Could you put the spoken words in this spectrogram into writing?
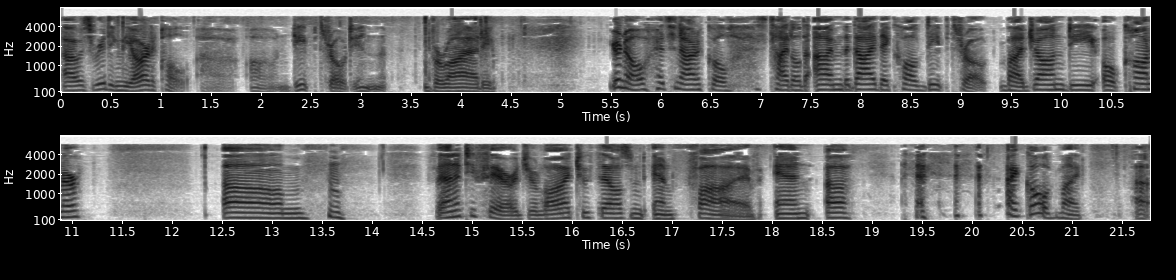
I was reading the article uh, on deep throat in Variety. You know, it's an article it's titled "I'm the Guy They Call Deep Throat" by John D. O'Connor. Um, hmm. Vanity Fair, July 2005, and uh, I called my uh,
